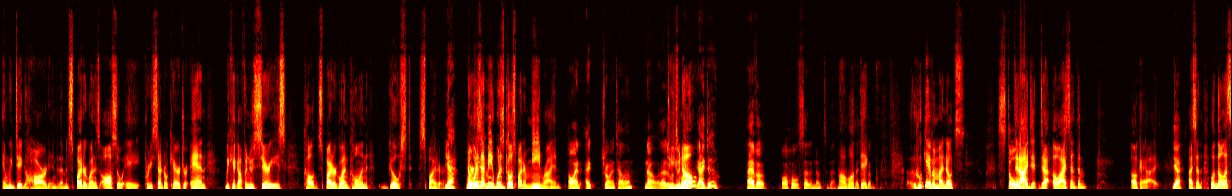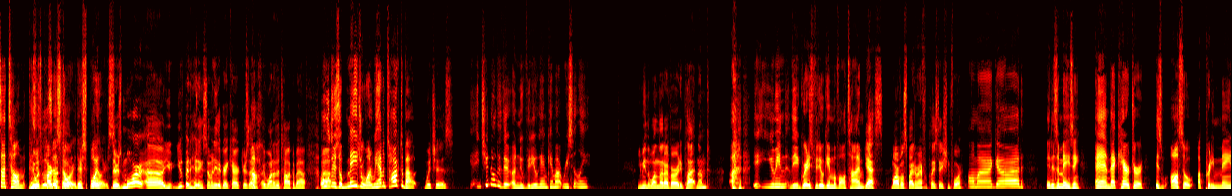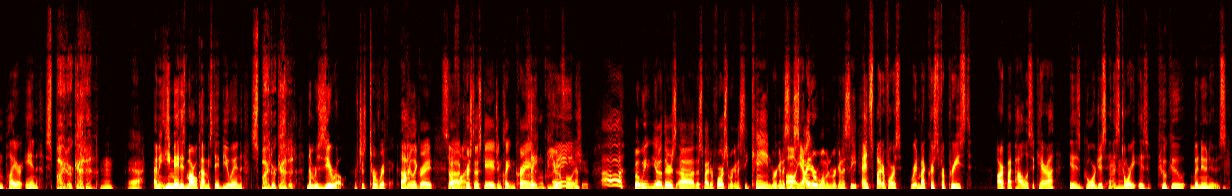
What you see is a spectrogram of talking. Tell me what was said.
and we dig hard into them. And Spider Gwen is also a pretty central character. And we kick off a new series called Spider Gwen colon Ghost Spider. Yeah. Now, what does that mean? What does Ghost Spider mean, Ryan? Oh, I, I do you want to tell him? No. That Do you know? Yeah, I do. I have a, a whole set of notes about. Oh, well, dig. a- Who gave him my notes? Stole. Did I did, did I, oh I sent them? Okay, I Yeah. I sent them. Well, no, let's not tell them because No, it's part of the not tell 'em. story. There's spoilers. There's more. Uh, you you've been hitting so many of the great characters I, Oh. I wanted to talk about. oh, uh, there's a major one we haven't talked about. which is Did you know that there, a new video game came out recently? you mean the one that I've already platinumed? Uh, you mean the greatest video game of all time? Yes, Marvel Spider-Man for PlayStation 4. Oh my god. It is amazing. And that character is also a pretty main player in Spider Geddon. Yeah, I mean, he made his Marvel Comics debut in Spider-Geddon. number zero. which is terrific. really great. Ah, so uh, fun. Christos Gage and Clayton Crane. Clayton beautiful Crane. issue. but we, you know, there's uh, the Spider Force. We're going to see Kane. We're going to see Oh. Spider Woman. We're going to see. And Spider Force, written by Christopher Priest, art by Paolo Siqueira. It is gorgeous, and the Mm-hmm. story is cuckoo banunus.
